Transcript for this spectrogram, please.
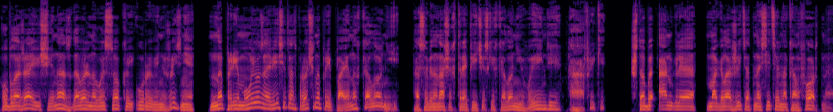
ублажающий нас довольно высокий уровень жизни напрямую зависит от прочно припаянных колоний, особенно наших тропических колоний в Индии, Африке. Чтобы Англия могла жить относительно комфортно,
